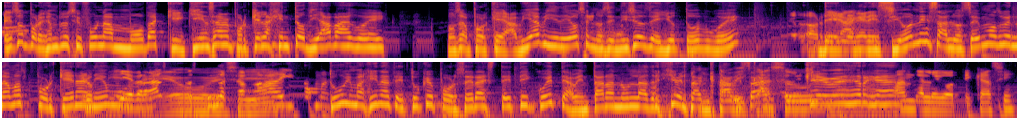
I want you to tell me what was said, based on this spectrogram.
eso, por ejemplo, sí fue una moda que quién sabe por qué la gente odiaba, güey. O sea, porque había videos en los inicios de YouTube, güey, de agresiones a los emos, güey, nada más porque eran Pero emos. piedras, la- sí. Ay, toma. Tú imagínate, tú que por ser estético, güey, te aventaran un ladrillo en la Un cabeza. tabicazo, ¡Qué güey. verga! Ándale, gótica, sí.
